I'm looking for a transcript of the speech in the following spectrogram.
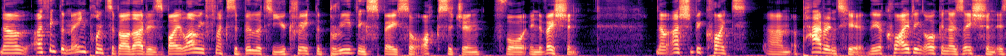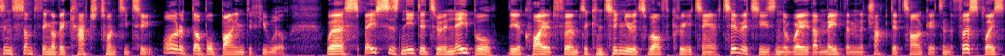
Now, I think the main point about that is by allowing flexibility, you create the breathing space or oxygen for innovation. Now, as should be quite um, apparent here, the acquiring organization is in something of a catch 22, or a double bind, if you will, where space is needed to enable the acquired firm to continue its wealth creating activities in a way that made them an attractive target in the first place,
